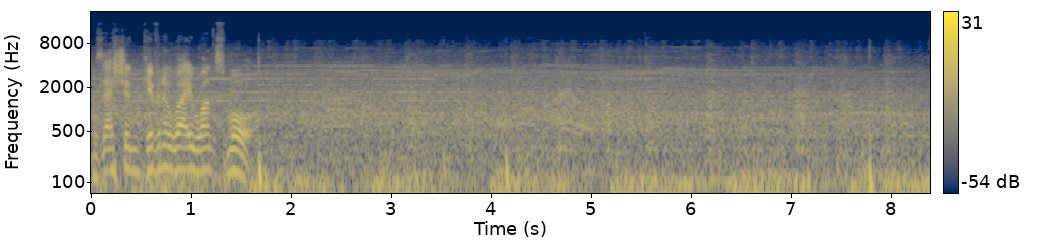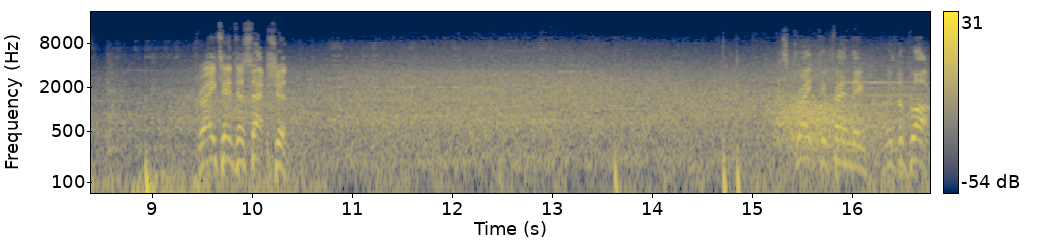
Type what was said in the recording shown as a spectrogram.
Possession given away once more. Great interception. Great defending with the block.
